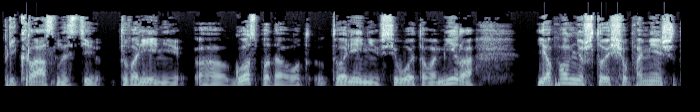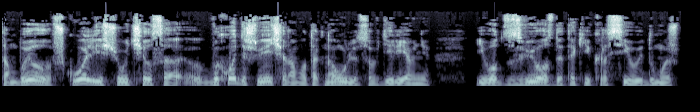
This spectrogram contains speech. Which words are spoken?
прекрасности творений э, Господа, вот творении всего этого мира, Я помню, что еще поменьше там был, в школе еще учился. Выходишь вечером вот так на улицу в деревне, и вот звезды такие красивые, думаешь,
